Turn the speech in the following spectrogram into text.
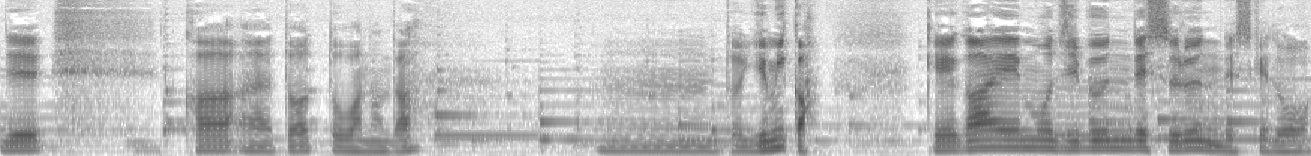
でかえっ、ー、とあとはなんだ？うんと弓か。毛替えも自分でするんですけど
